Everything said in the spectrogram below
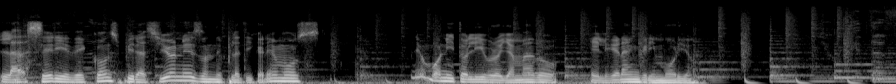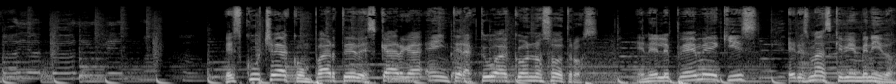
la serie de conspiraciones donde platicaremos de un bonito libro llamado El Gran Grimorio. Escucha, comparte, descarga e interactúa con nosotros. En LPMX eres más que bienvenido.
